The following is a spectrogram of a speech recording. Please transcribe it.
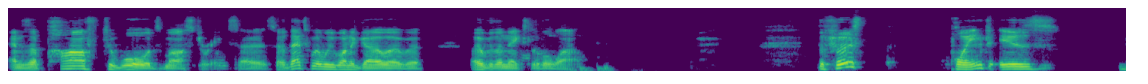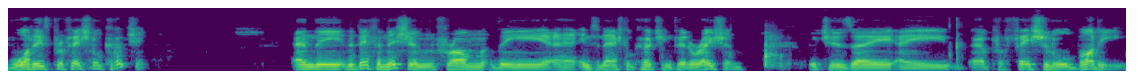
and as a path towards mastering. So so that's where we want to go over over the next little while. The first point is what is professional coaching? And the, the definition from the uh, International Coaching Federation, which is a, a, a professional body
